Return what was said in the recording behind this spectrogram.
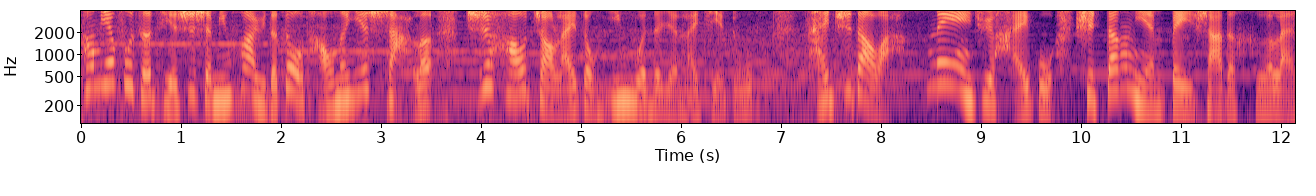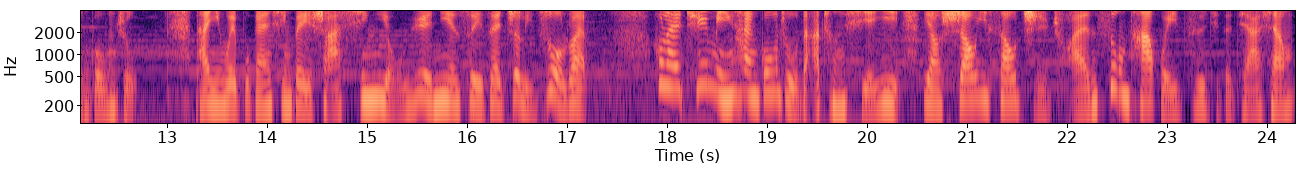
旁边负责解释神明话语的豆桃呢，也傻了，只好找来懂英文的人来解读，才知道啊，那具骸骨是当年被杀的荷兰公主，她因为不甘心被杀，心有怨念，所以在这里作乱。后来，居民和公主达成协议，要烧一艘纸船送她回自己的家乡，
